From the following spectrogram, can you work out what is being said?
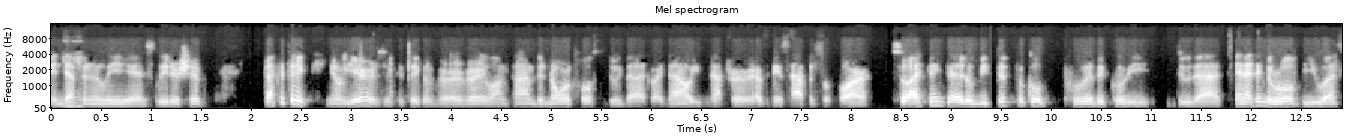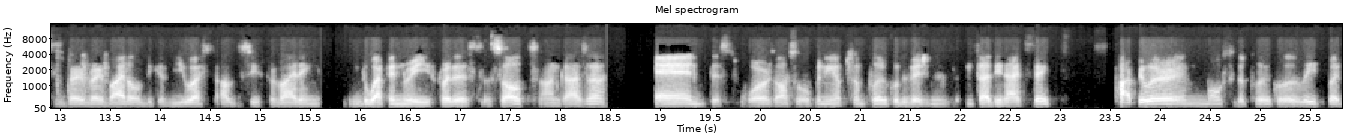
indefinitely mm-hmm. and its leadership. That could take, you know, years. It could take a very, very long time. They're nowhere close to doing that right now, even after everything has happened so far. So I think that it'll be difficult politically to do that. And I think the role of the US is very, very vital because the US obviously is providing the weaponry for this assault on Gaza. And this war is also opening up some political divisions inside the United States. Popular in most of the political elite, but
